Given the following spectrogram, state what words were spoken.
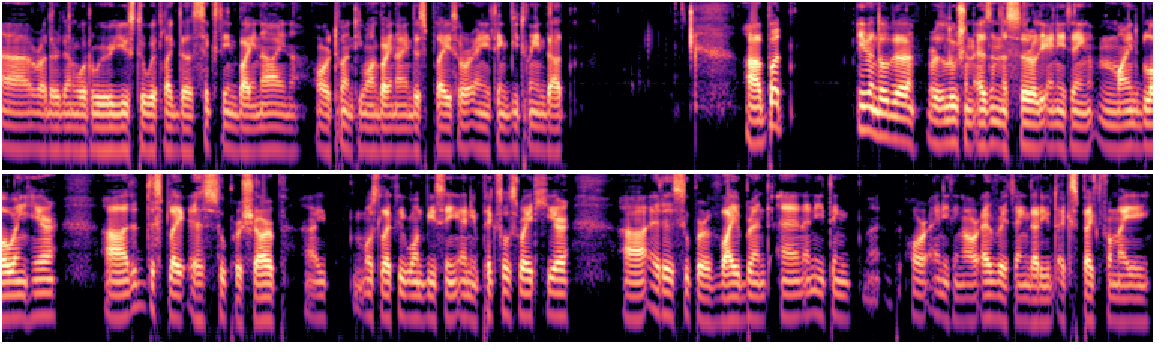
uh, rather than what we were used to with like the 16 by 9 or 21 by 9 displays or anything between that. Uh, but even though the resolution isn't necessarily anything mind-blowing here, uh, the display is super sharp. you most likely won't be seeing any pixels right here. Uh, it is super vibrant and anything or anything or everything that you'd expect from a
